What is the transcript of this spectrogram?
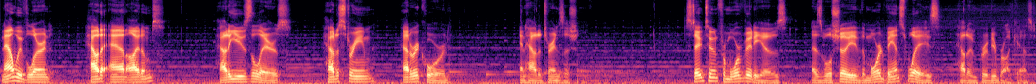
now we've learned how to add items, how to use the layers, how to stream, how to record, and how to transition. Stay tuned for more videos as we'll show you the more advanced ways how to improve your broadcast.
